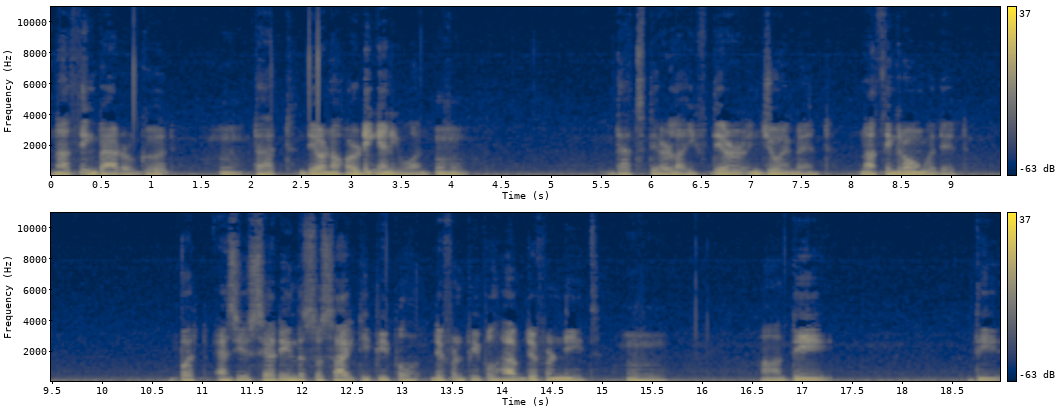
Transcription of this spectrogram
Nothing bad or good. hmm That they are not hurting anyone. hmm That's their life, their enjoyment. Nothing wrong with it. But as you said, in the society, people, different people have different needs. hmm Uh, they, they,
